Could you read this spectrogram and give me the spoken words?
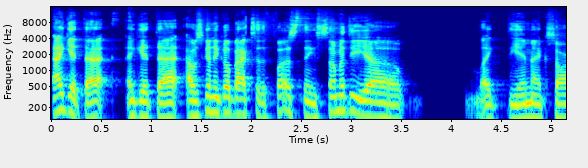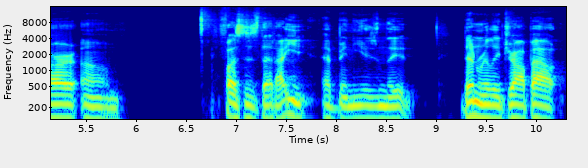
I get that. I get that. I was gonna go back to the fuzz thing. Some of the uh like the MXR um fuzzes that I have been using, they doesn't really drop out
